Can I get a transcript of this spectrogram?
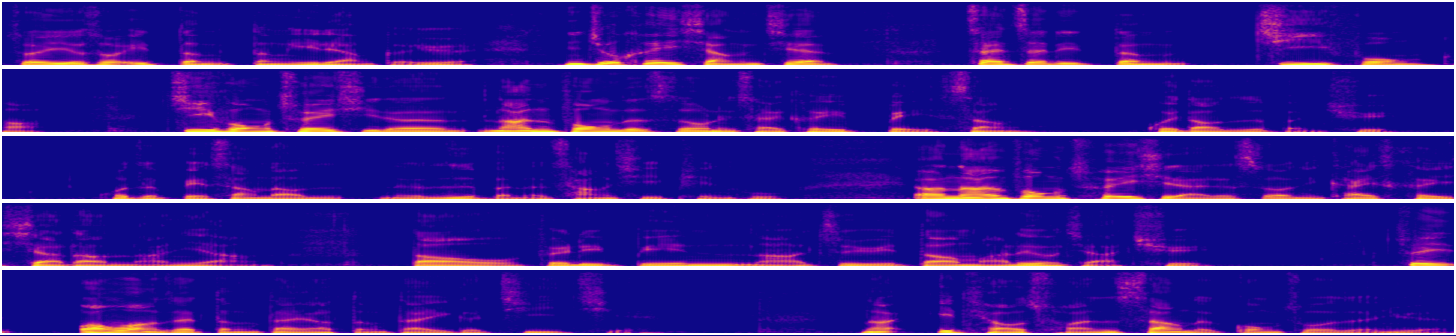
所以有时候一等等一两个月，你就可以想见，在这里等季风哈，季风吹起了南风的时候，你才可以北上回到日本去，或者北上到那个日本的长崎平户。要南风吹起来的时候，你开始可以下到南洋，到菲律宾，乃至于到马六甲去。所以往往在等待，要等待一个季节。那一条船上的工作人员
